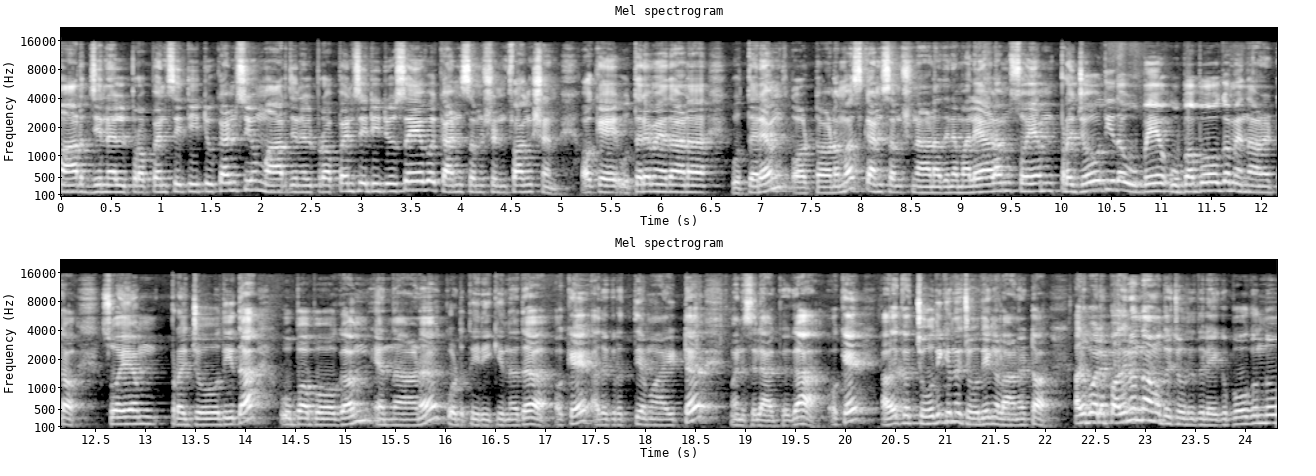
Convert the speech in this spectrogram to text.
marginal propensity to consume marginal propensity to save consumption function okay ഉത്തരം ഏതാണ് ഉത്തരം ഓട്ടോണമസ് കൺസംഷൻ ആണ് അതിന് മലയാളം സ്വയം പ്രചോദിത ഉപയോ ഉപഭോഗം എന്നാണ് കേട്ടോ സ്വയം പ്രചോദിത ഉപഭോഗം എന്നാണ് കൊടുത്തിരിക്കുന്നത് ഓക്കെ അത് കൃത്യമായിട്ട് മനസ്സിലാക്കുക ഓക്കെ അതൊക്കെ ചോദിക്കുന്ന ചോദ്യങ്ങളാണ് കേട്ടോ അതുപോലെ പതിനൊന്നാമത്തെ ചോദ്യത്തിലേക്ക് പോകുന്നു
